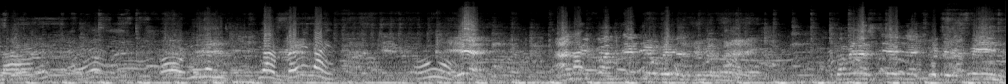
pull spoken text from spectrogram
Oh, you are, you are very nice. Oh, Yeah. And we continue with the juvenile. Coming on next with the Queens.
